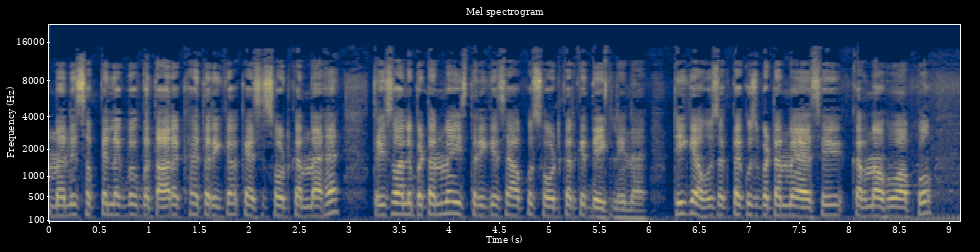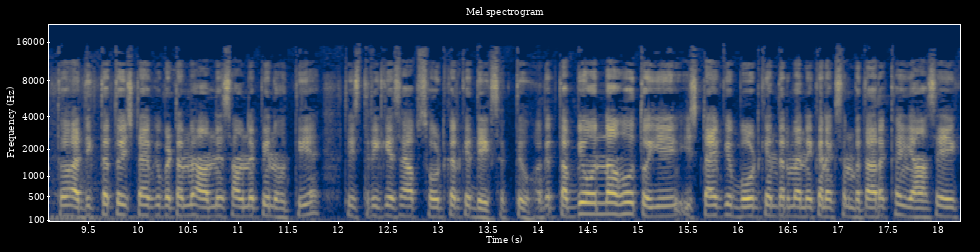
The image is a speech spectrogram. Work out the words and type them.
मैंने सब पे लगभग बता रखा है तरीका कैसे शॉर्ट करना है। तो इस वाले बटन में इस तरीके से आपको शॉर्ट करके देख लेना है। ठीक है? हो सकता है कुछ बटन में ऐसे करना हो आपको। तो अधिकतर तो इस टाइप के बटन में आमने सामने पिन होती है तो इस तरीके से आप शॉर्ट करके देख सकते हो। अगर तब भी ऑन ना हो तो ये इस टाइप के बोर्ड के अंदर मैंने कनेक्शन बता रखा है। यहाँ से एक,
